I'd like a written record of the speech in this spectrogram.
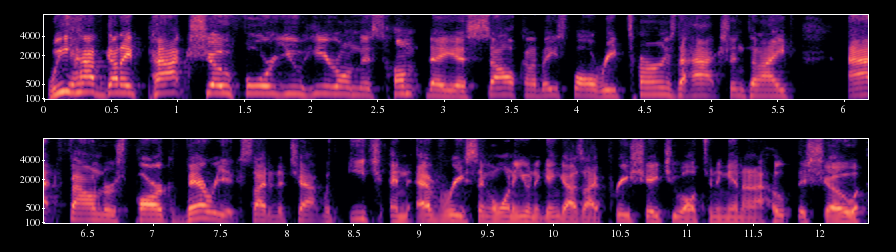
We have got a packed show for you here on this hump day as South Carolina Baseball returns to action tonight at Founders Park. Very excited to chat with each and every single one of you. And again, guys, I appreciate you all tuning in, and I hope this show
